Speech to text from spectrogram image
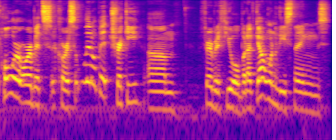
Polar orbits, of course, a little bit tricky, um, fair bit of fuel, but I've got one of these things.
